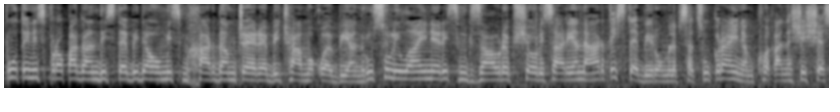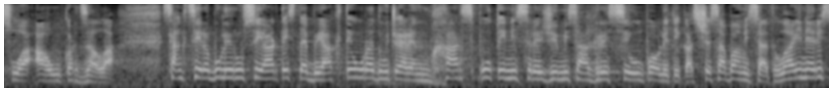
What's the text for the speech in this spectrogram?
პუტინის პროპაგანდისტები და ომის მხარდამჭერები ჩამოყვებიან. რუსული ლაინერის მგზავრებს შორის არიან არტისტები, რომლებსაც უკრაინამ ქვეყანაში შესვლა აუკრძალა. სანქცირებული რუსი არტისტები აქტიურად უჭერენ მხარს პუტინის რეჟიმის აგრესიულ პოლიტიკას. შესაბამისად, ლაინერის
